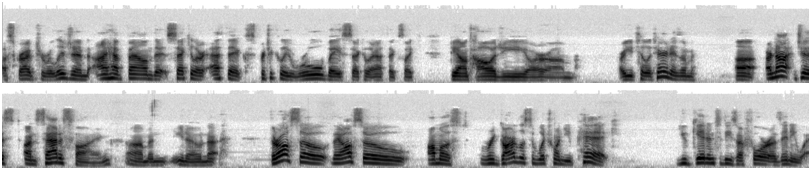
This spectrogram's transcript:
ascribe to religion, I have found that secular ethics, particularly rule-based secular ethics like deontology or um, or utilitarianism, uh, are not just unsatisfying, um, and you know, not they're also they also almost regardless of which one you pick, you get into these aporias anyway.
